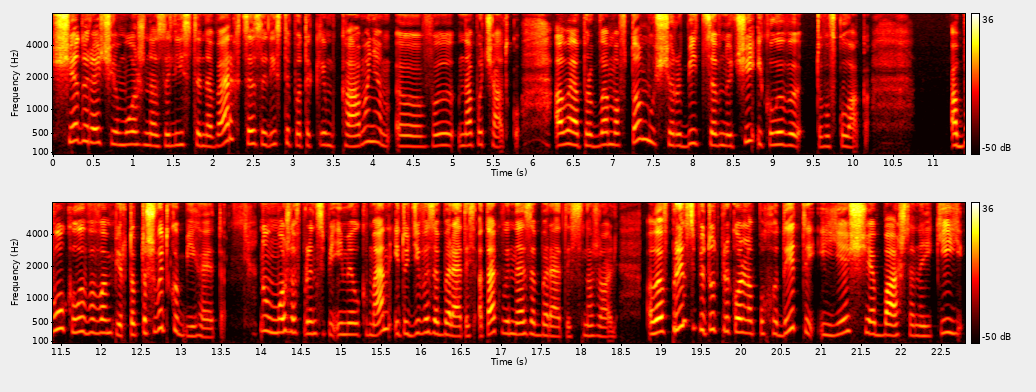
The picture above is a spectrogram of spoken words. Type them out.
Ще, до речі, можна залізти наверх, це залізти по таким каменям е, в, на початку. Але проблема в тому, що робіть це вночі і коли ви то вовкулака. Або коли ви вампір, тобто швидко бігаєте. Ну, можна, в принципі, і мілкмен, і тоді ви заберетесь, а так ви не заберетесь, на жаль. Але, в принципі, тут прикольно походити, і є ще башта, на якій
